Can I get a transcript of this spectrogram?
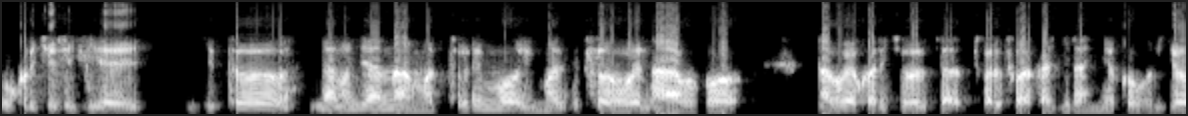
Ukurikije igihe gito inama njyanama turimo imaze itowe ntabwo navuga ko ari ikibazo twari twakagiranye ku buryo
